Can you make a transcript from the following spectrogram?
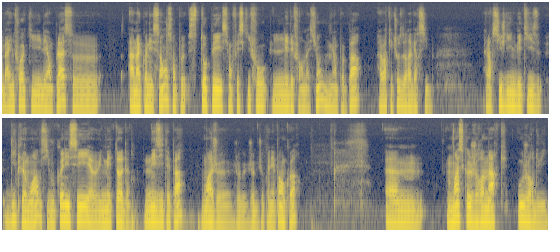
bah, une fois qu'il est en place, à ma connaissance, on peut stopper, si on fait ce qu'il faut, les déformations, mais on ne peut pas avoir quelque chose de réversible. Alors si je dis une bêtise, dites-le moi, ou si vous connaissez euh, une méthode, n'hésitez pas. Moi, je ne connais pas encore. Euh, moi, ce que je remarque aujourd'hui,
